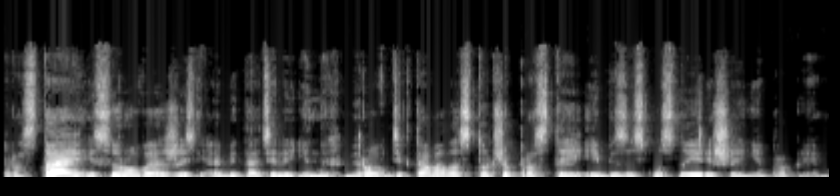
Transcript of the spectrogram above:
Простая и суровая жизнь обитателей иных миров диктовала столь же простые и безыскусные решения проблем.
